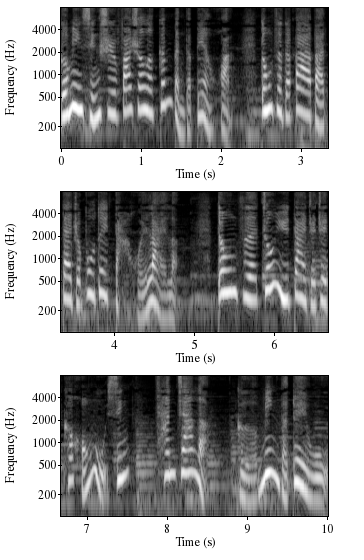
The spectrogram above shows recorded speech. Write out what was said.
革命形势发生了根本的变化东子的爸爸带着部队打回来了。东子终于带着这颗红五星参加了革命的队伍。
